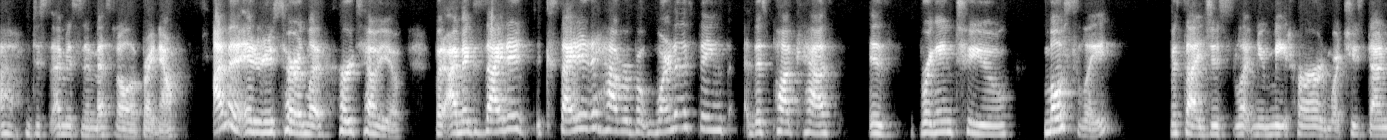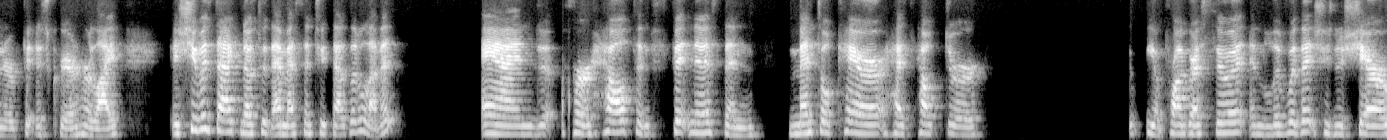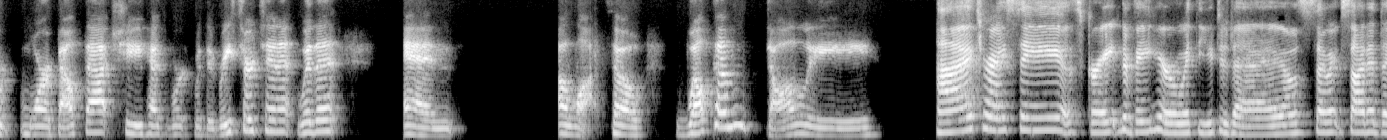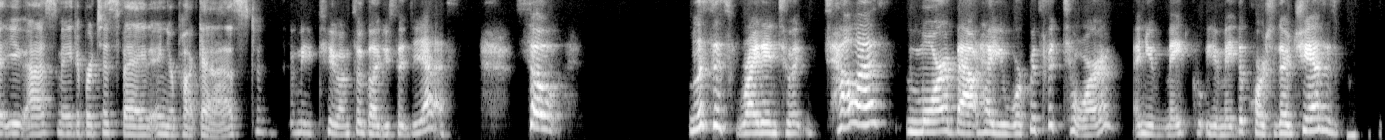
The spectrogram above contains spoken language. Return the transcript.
oh, I'm just, I'm just to mess it all up right now. I'm to introduce her and let her tell you. But I'm excited, excited to have her. But one of the things this podcast is bringing to you mostly, besides just letting you meet her and what she's done in her fitness career in her life, is she was diagnosed with MS in 2011. And her health and fitness and mental care has helped her you know progress through it and live with it. She's going to share more about that. She has worked with the research in it with it and a lot. So welcome dolly. Hi tracy. It's great to be here with you today. I was so excited that you asked me to participate in your podcast. Me too. I'm so glad you said yes. So let's just right into it. Tell us more about how you work with Fittour and you've made you've made the courses there. She has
